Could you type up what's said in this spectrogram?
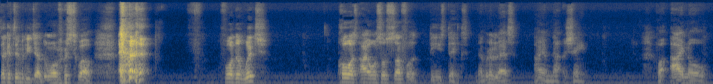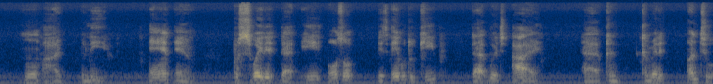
Second Timothy chapter one verse twelve. For the which cause I also suffer these things. Nevertheless, I am not ashamed. For I know whom I believe, and am persuaded that he also is able to keep that which I have con- committed unto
